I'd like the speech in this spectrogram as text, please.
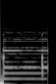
Bye.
